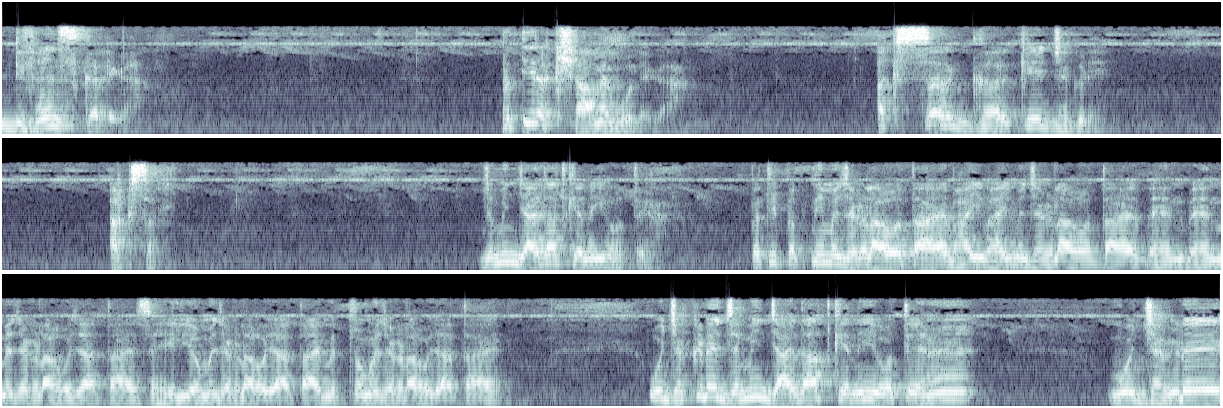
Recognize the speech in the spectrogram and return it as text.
डिफेंस करेगा, प्रतिरक्षा में बोलेगा। अक्सर घर के झगड़े, अक्सर, ज़मीन जायदाद के नहीं होते हैं। पति पत्नी में झगड़ा होता है भाई भाई में झगड़ा होता है बहन बहन में झगड़ा हो जाता है, सहेलियों में झगड़ा हो जाता है, मित्रों में झगड़ा हो जाता है। वो झगड़े ज़मीन जायदाद के नहीं होते हैं, वो झगड़े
